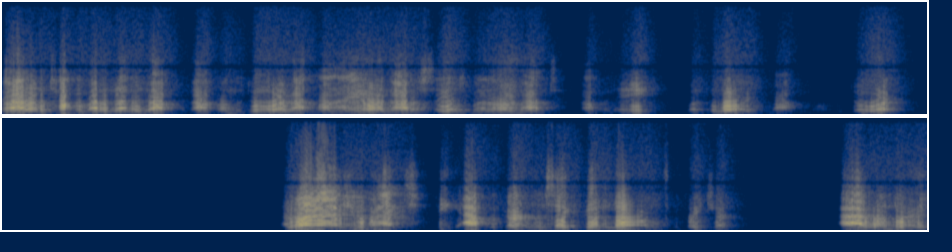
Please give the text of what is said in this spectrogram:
Now, I want to talk about another knock, knock on the door, not mine, or not a salesman, or not company, but the Lord knocking on the door. And whereas you might peek out the curtain and say, Good Lord, it's the preacher, I wonder if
